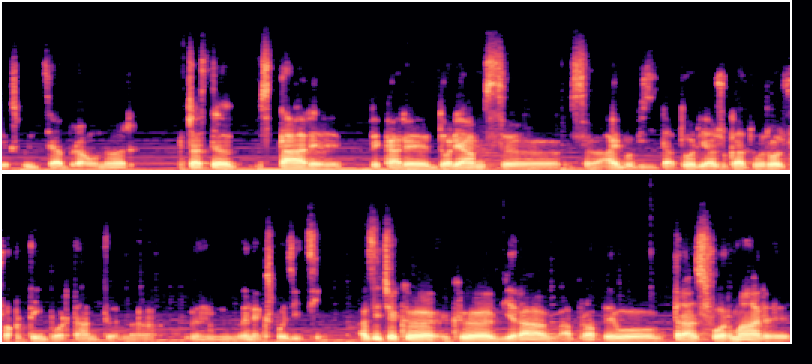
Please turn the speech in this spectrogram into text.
expoziția Browner această stare pe care doream să, să aibă vizitatorii a jucat un rol foarte important în, în, în expoziție. A zice că, că era aproape o transformare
